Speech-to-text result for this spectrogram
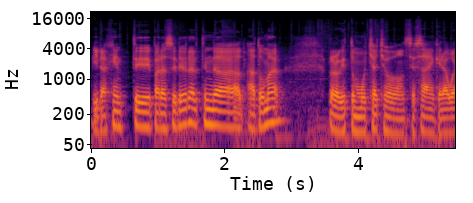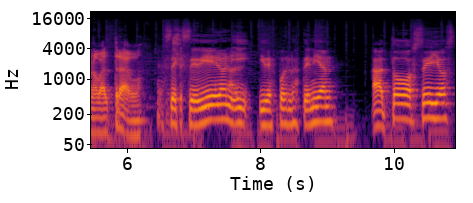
y la gente para celebrar tiende a, tomar. Claro que estos muchachos se saben que era bueno para el trago. Se excedieron y, y después los tenían a todos ellos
